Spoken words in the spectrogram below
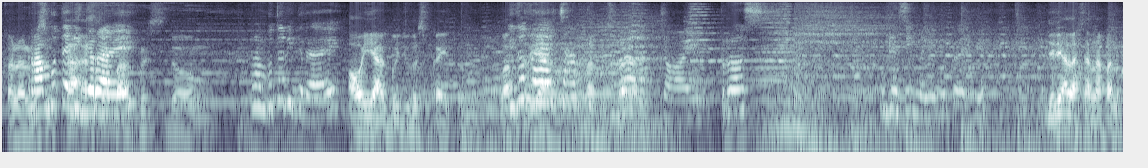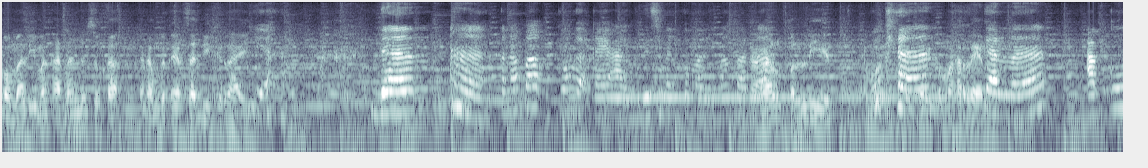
kalau lu Rambutnya suka digerai. bagus dong rambutnya digerai. oh iya gue juga suka itu waktu itu kayak yang cantik bagus banget banget coy. Terus udah sih bagian itu aja. jadi alasan 8,5 karena lu suka rambut Elsa digerai Iya. Dan kenapa aku nggak kayak Agri 9,5 karena karena lu pelit. Bukan. dari kemarin. Karena aku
